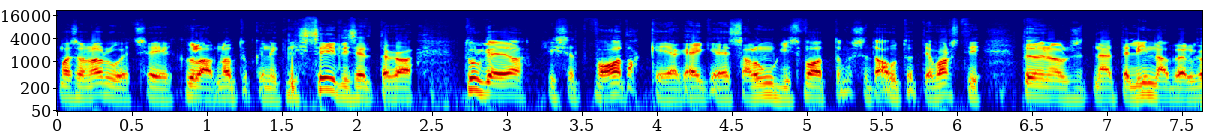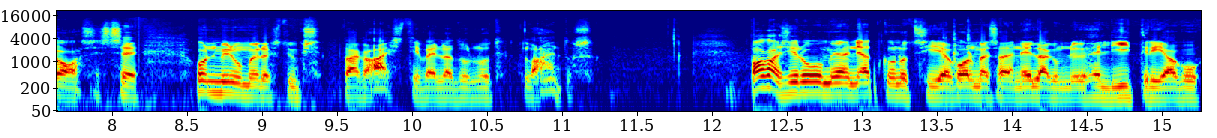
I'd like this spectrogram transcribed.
ma saan aru, et see kõlab natukene klisseeliselt, aga tulge ja lihtsalt vaadake ja käige salongis vaatamas seda autot ja varsti tõenäoliselt näete linna peal ka, sest see on minu meelest üks väga hästi välja tulnud lahendus pagasiruumi on jätkunud siia kolmesaja neljakümne ühe liitri jagu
